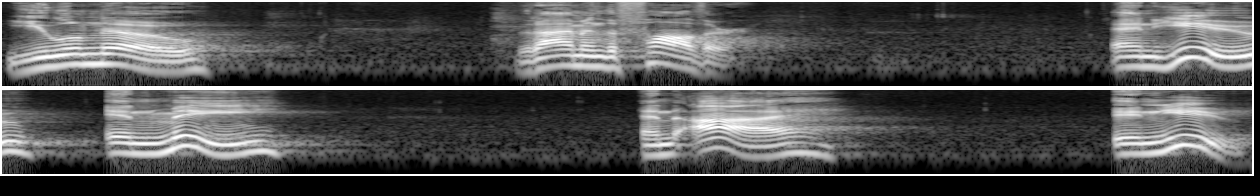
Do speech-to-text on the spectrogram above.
you will know that I'm in the Father, and you in me and I in you.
